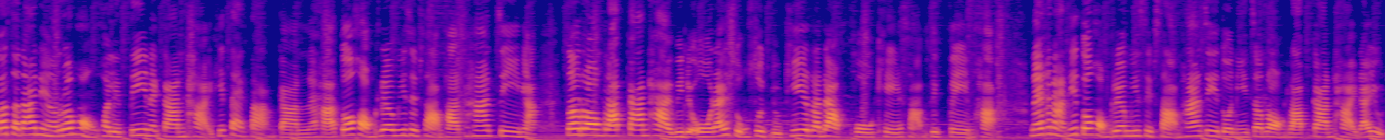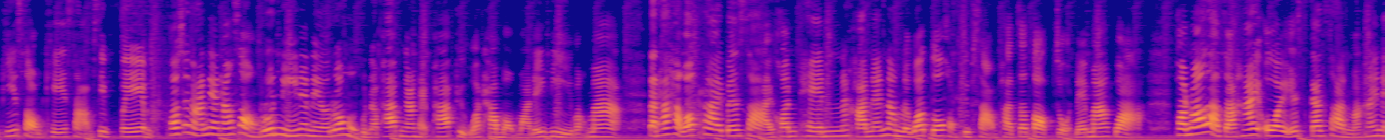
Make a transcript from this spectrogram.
ก็จะได้ในเรื่องของคุณภาพในการถ่ายที่แตกต่างกันนะคะ ตัวของ Realme 13 Plus 5G เนี่ยจะรองรับการถ่ายวิดีโอได้สูงสุดอยู่ที่ระดับ 4K 30 เฟรมค่ะ ในขณะที่ตัวของ Realme 13 5G ตัวนี้จะรองรับการถ่ายได้อยู่ที่ 2K 30 เฟรม เพราะฉะนั้นเนี่ยทั้ง 2 รุ่นนี้เนี่ยในเรื่องของคุณภาพงานถ่ายภาพถือว่าทำออกมาได้ดีมากๆ แต่ถ้าหากว่าใครเป็นสายคอนเทนต์นะคะ แนะนำเลยว่าตัวของ 13 Plus จะตอบโจทย์ได้มากกว่า เพราะนอกจากจะให้ OIS กันสั่นมาให้ใน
